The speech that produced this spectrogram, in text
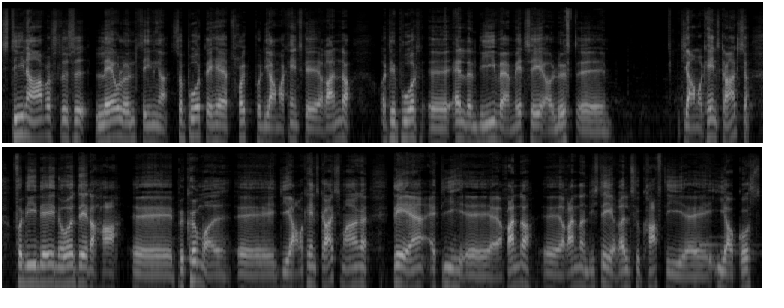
stigende arbejdsløshed, lave lønstigninger, så burde det her tryk på de amerikanske renter, og det burde øh, alt andet lige være med til at løfte øh, de amerikanske aktier, fordi det er noget af det, der har øh, bekymret øh, de amerikanske aktiemarkeder, det er, at de øh, renter, øh, renterne de steg relativt kraftigt øh, i august.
